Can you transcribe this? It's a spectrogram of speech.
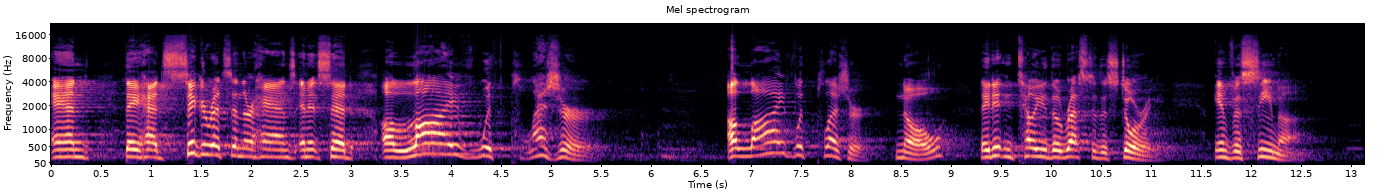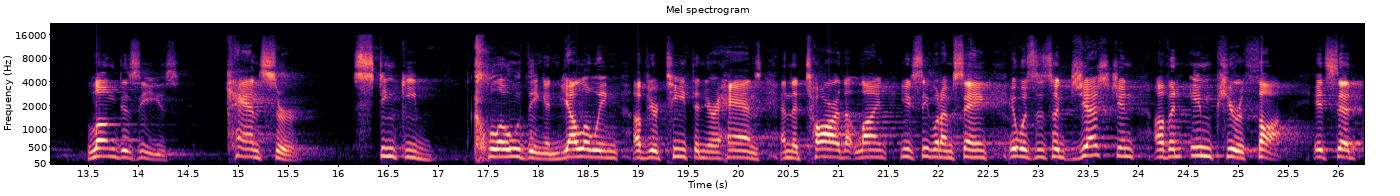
and they had cigarettes in their hands, and it said, Alive with pleasure. Alive with pleasure. No, they didn't tell you the rest of the story. Emphysema, lung disease, cancer, stinky clothing and yellowing of your teeth and your hands and the tar that lined. You see what I'm saying? It was a suggestion of an impure thought. It said,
